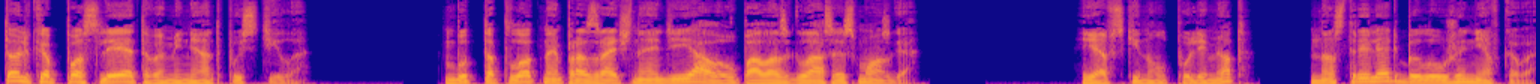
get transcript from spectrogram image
Только после этого меня отпустило. Будто плотное прозрачное одеяло упало с глаз и с мозга. Я вскинул пулемет, но стрелять было уже не в кого.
